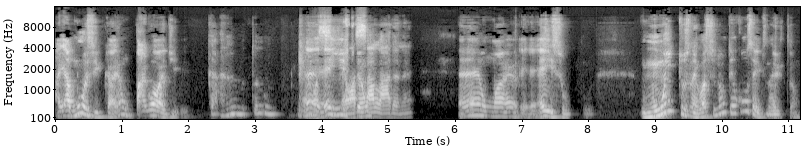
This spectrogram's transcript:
Aí a música é um pagode. Caramba, todo... é, é, uma, é isso. É uma um, salada, né? É, uma, é, é isso. Muitos negócios não têm o conceito, né, Vitão?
